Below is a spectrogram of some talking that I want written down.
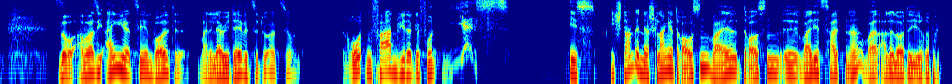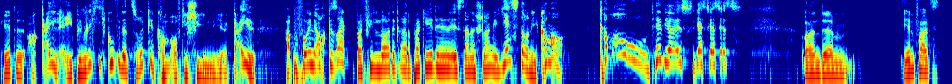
so, aber was ich eigentlich erzählen wollte, meine Larry David Situation roten Faden wieder gefunden. Yes! Ist, ich stand in der Schlange draußen, weil draußen, äh, weil jetzt halt, ne, weil alle Leute ihre Pakete, oh geil, ey, ich bin richtig gut wieder zurückgekommen auf die Schienen hier, geil. Habe vorhin auch gesagt, weil viele Leute gerade Pakete, ist da eine Schlange, yes, Donny, come on, come on, ist, yes, yes, yes. Und ähm, jedenfalls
